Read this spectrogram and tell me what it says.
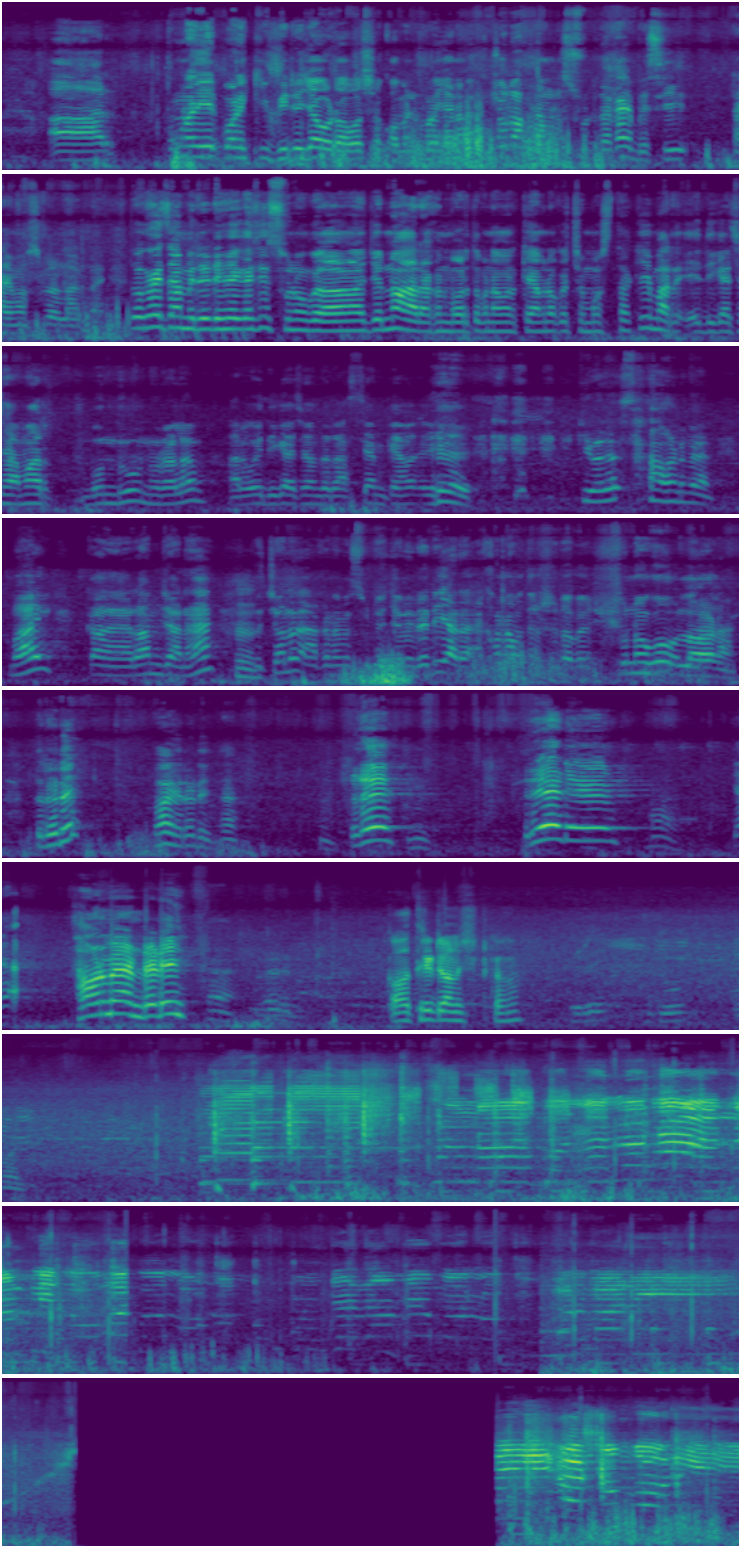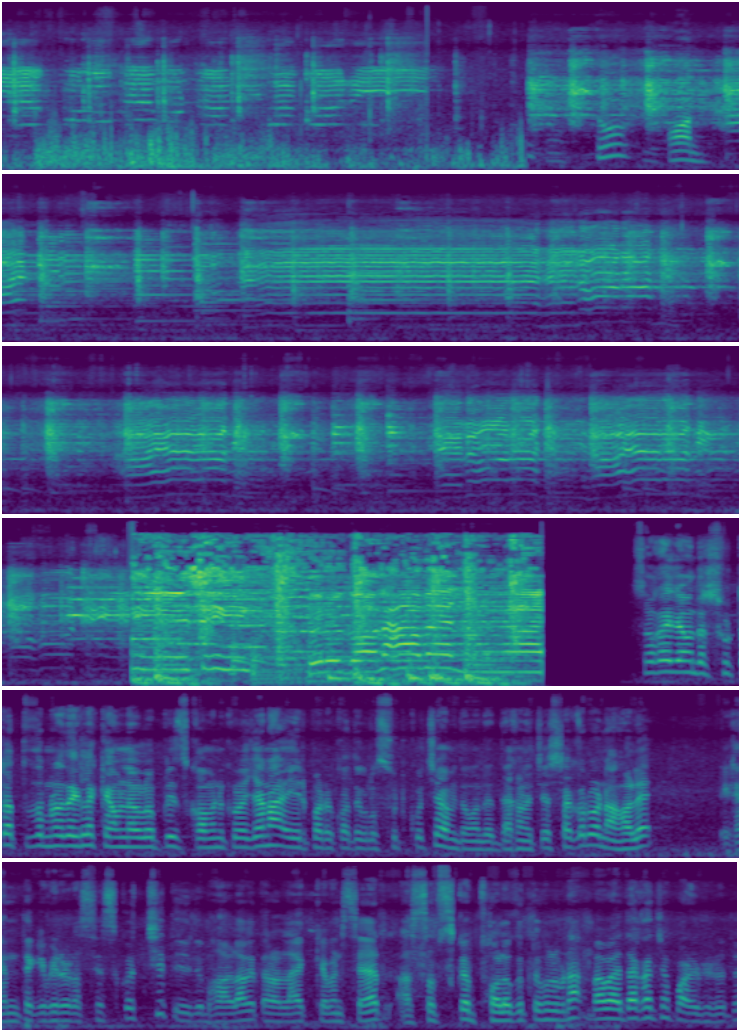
আর তোমরা এরপরে কি ভিডিও যাও ওটা অবশ্যই কমেন্ট করে জানাবে। চলো এখন আমরা শুট দেখায় বেশি টাইম আসলে লাগবে তো গাইজ আমি রেডি হয়ে গেছি সুনো গলানোর জন্য আর এখন বর্তমানে আমার ক্যামেরা করছে মোস্তাকিম আর এদিকে আছে আমার বন্ধু নুর আলম আর ওইদিকে আছে আমাদের রাশিয়ান ক্যামেরা কি বলে? সাউন্ড ম্যান ভাই রামজান হ্যাঁ? তো চলো এখন আমি শুটের জন্য রেডি আর এখন আমাদের শুট হবে সুনো গো লড়ানা। তো রেডি ভাই রেডি হ্যাঁ। Ready ready sound man ready হ্যাঁ রেডি হ্যাঁ, কহ থ্রি টু অনস্ট কহ। One. সো গাইজ আমাদের শ্যুটটা তো তোমরা দেখলে, কেমন লাগল প্লিজ কমেন্ট করে জানা এরপরে কতগুলো শ্যুট করছি আমি তোমাদের দেখানোর চেষ্টা করব না হলে এখান থেকে ভিডিওটা শেষ করছি যদি ভালো লাগে তাহলে লাইক কমেন্ট শেয়ার আর সাবস্ক্রাইব ফলো করতে ভুলবে না বাবা দেখা হচ্ছে পরের ভিডিওতে।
